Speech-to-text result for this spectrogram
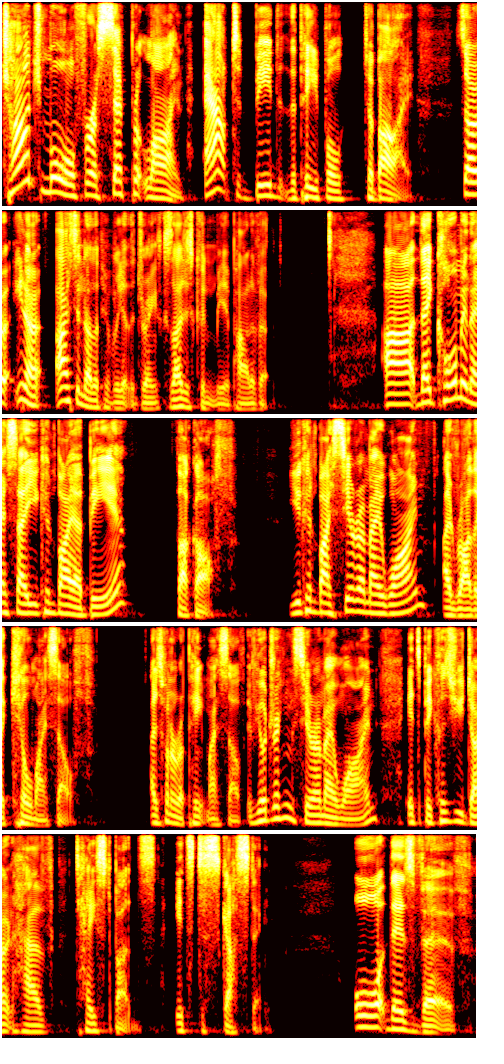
Charge more for a separate line. Outbid the people to buy. So, you know, I send other people to get the drinks because I just couldn't be a part of it. Uh, they call me and they say, you can buy a beer. Fuck off. You can buy Sirromet wine. I'd rather kill myself. I just want to repeat myself. If you're drinking May wine, it's because you don't have taste buds. It's disgusting. Or there's Veuve.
